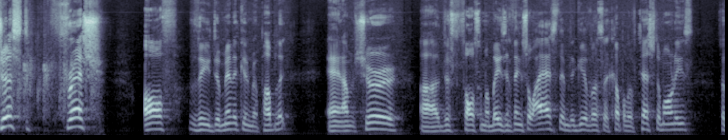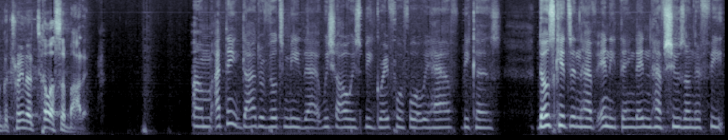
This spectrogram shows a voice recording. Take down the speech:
Just fresh off the Dominican Republic, and I'm sure uh, just saw some amazing things. So I asked them to give us a couple of testimonies. So, Katrina, tell us about it. Um, I think God revealed to me that we should always be grateful for what we have because those kids didn't have anything. They didn't have shoes on their feet.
